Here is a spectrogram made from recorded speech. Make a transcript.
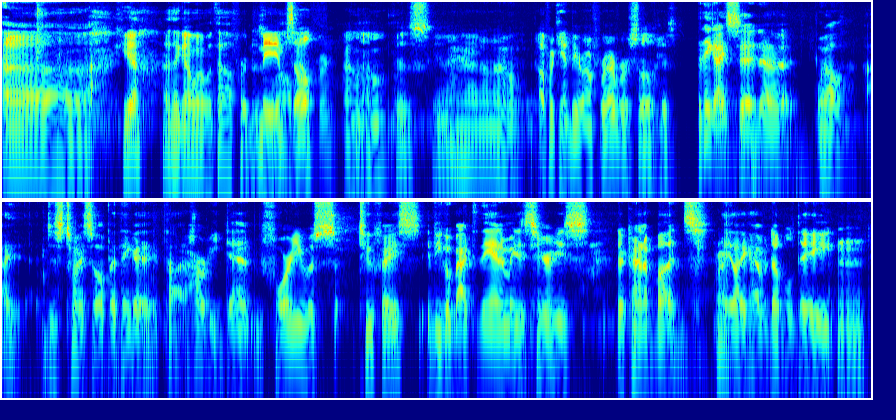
Uh, yeah, I think I went with Alfred as Made well. himself. Alfred. I don't know because you know I don't know. Alfred can't be around forever, so his I think I said, uh, well, I just to myself, I think I thought Harvey Dent before he was Two Face. If you go back to the animated series, they're kind of buds. They like have a double date, and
